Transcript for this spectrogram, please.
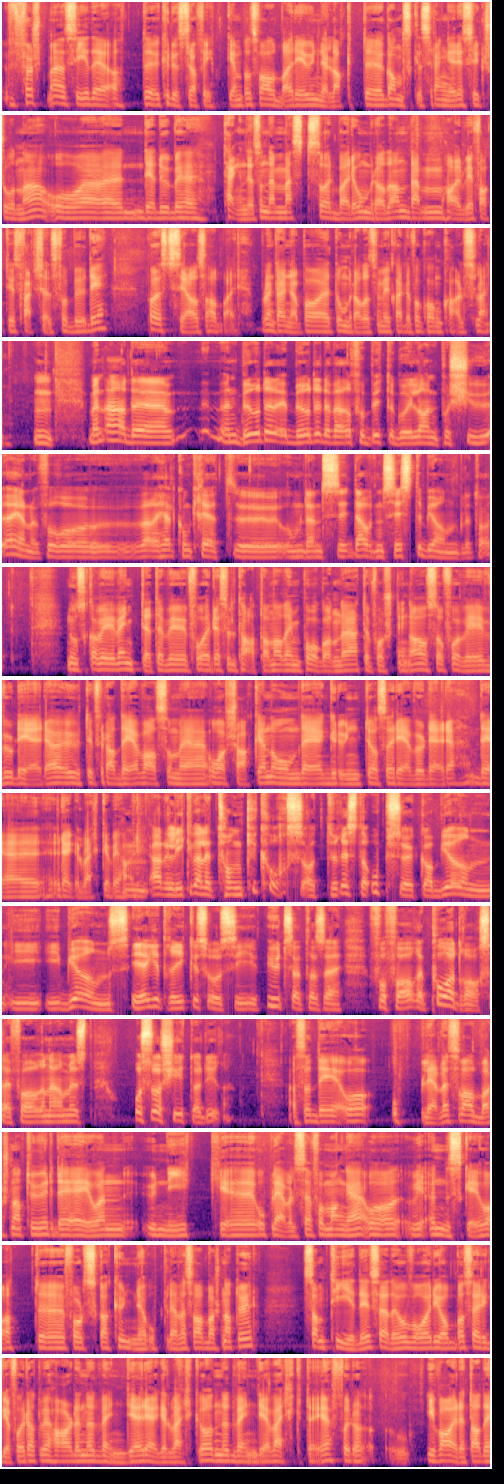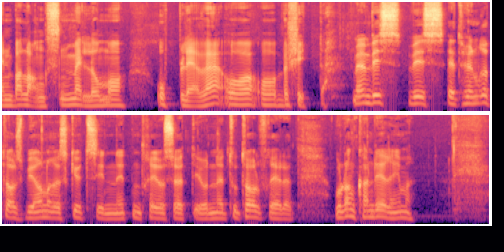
Først må jeg si det at eh, cruisetrafikken på Svalbard er underlagt eh, ganske strenge restriksjoner. Og eh, det du betegner som de mest sårbare områdene, dem har vi faktisk ferdselsforbud i på østsida av Svalbard. Bl.a. på et område som vi kaller for Kong Karls land. Mm. Men er det Men burde, burde, det være forbudt å gå i land på Sjuøyene, for å være helt konkret, eh, om den, der den siste bjørnen ble tatt? Nå skal vi vente til vi får resultatene av den pågående etterforskninga, og så får vi vurdere ut ifra det hva som er årsaken, og om det er grunn til å revurdere det regelverket vi har. Mm. Er det likevel et tankekors at turister oppsøker bjørnen i, i bjørnens eget rike, så å si, utsetter seg for fare, pådrar seg fare nærmest, og så skyter dyret? Altså Det å oppleve Svalbards natur det er jo en unik eh, opplevelse for mange. og Vi ønsker jo at eh, folk skal kunne oppleve Svalbards natur. Samtidig så er det jo vår jobb å sørge for at vi har det nødvendige regelverket og det nødvendige verktøyet for å ivareta den balansen mellom å oppleve og, og beskytte. Men hvis, hvis et hundretalls bjørner er skutt siden 1973 og den er totalfredet, hvordan kan det rime?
